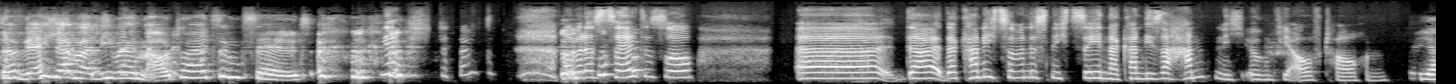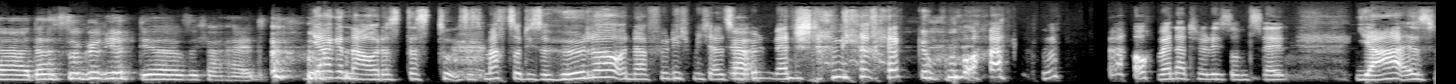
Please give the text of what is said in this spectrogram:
Da wäre ich aber lieber im Auto als im Zelt. Ja, stimmt. Aber das Zelt ist so, äh, da, da kann ich zumindest nichts sehen. Da kann diese Hand nicht irgendwie auftauchen. Ja, das suggeriert dir Sicherheit. Ja, genau. Das, das, das macht so diese Höhle und da fühle ich mich als ja. Höhlenmensch dann direkt geborgen. Auch wenn natürlich so ein Zelt, ja, es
